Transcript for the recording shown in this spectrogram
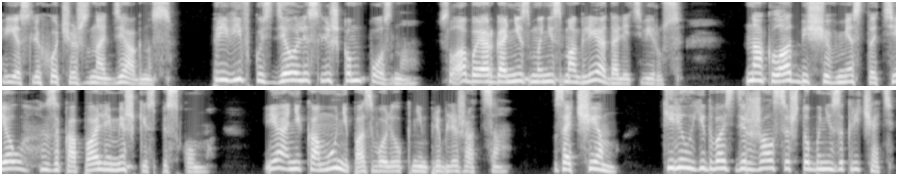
если хочешь знать диагноз. Прививку сделали слишком поздно. Слабые организмы не смогли одолеть вирус. На кладбище вместо тел закопали мешки с песком. Я никому не позволил к ним приближаться. Зачем? Кирилл едва сдержался, чтобы не закричать.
